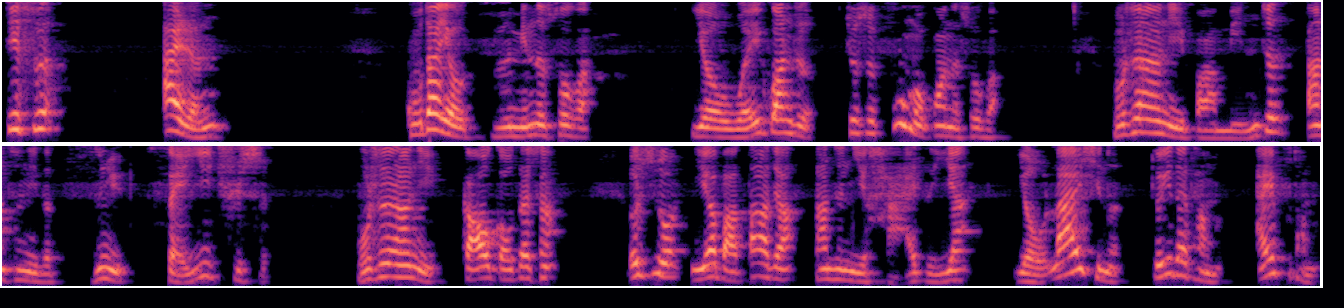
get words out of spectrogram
第四，爱人。古代有子民的说法，有为官者就是父母官的说法，不是让你把民政当成你的子女随意驱使，不是让你高高在上，而是说你要把大家当成你孩子一样。有耐心的对待他们，爱护他们。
